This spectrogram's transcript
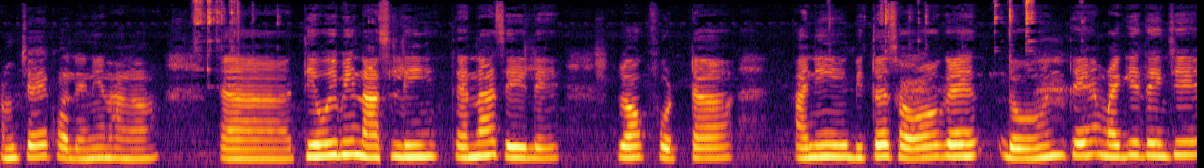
आमच्याय कॉलनीन हांगा. तिवूय बी नासलीं तेन्नाच येयले. लॉक फोडटा. आनी भितर सगळें दवरून ते मागीर तेंची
